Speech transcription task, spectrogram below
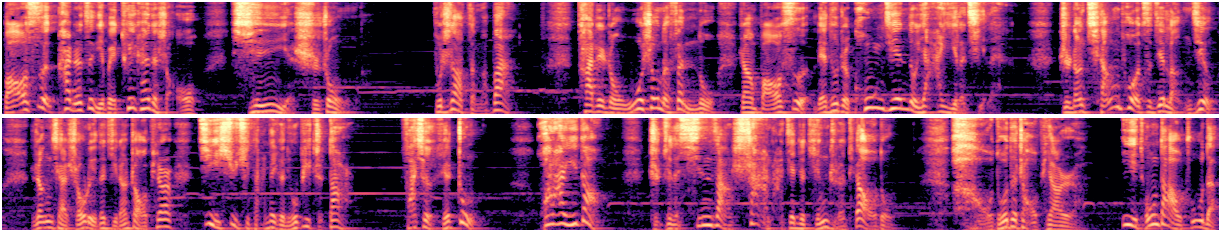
宝四看着自己被推开的手，心也失重了，不知道怎么办。他这种无声的愤怒让宝四连同这空间都压抑了起来，只能强迫自己冷静，扔下手里的几张照片，继续去拿那个牛皮纸袋。发现有些重，哗啦一倒，只觉得心脏刹那间就停止了跳动。好多的照片啊！一同倒出的，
